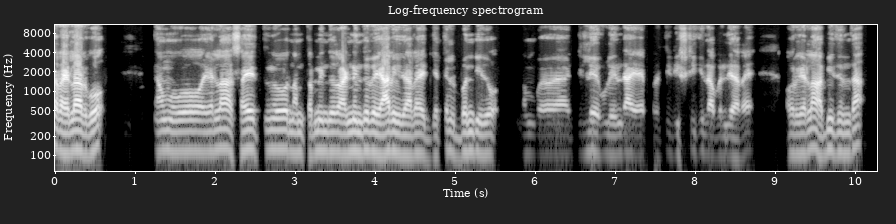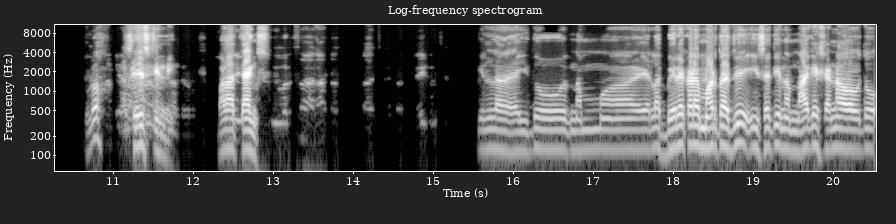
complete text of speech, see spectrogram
ನಮಸ್ಕಾರ ಎಲ್ಲರಿಗೂ. ನಾವು ಎಲ್ಲ ಸಹಿತನು ನಮ್ಮ ತಮ್ಮಿಂದರು ಅಣ್ಣಿಂದ ಯಾರು ಇದ್ದಾರೆ ಜೊತೆಲಿ ಬಂದಿದ್ದು ನಮ್ಮ ಜಿಲ್ಲೆಗಳಿಂದ ಪ್ರತಿ ಡಿಸ್ಟಿಕ್ಕಿಂದ ಬಂದಿದ್ದಾರೆ. ಅವ್ರಿಗೆಲ್ಲ ಅಭಿದಿಂದ ಸೇರಿಸ್ತೀನಿ. ಬಹಳ ಥ್ಯಾಂಕ್ಸ್ ಇಲ್ಲ, ಇದು ನಮ್ಮ, ಎಲ್ಲ ಬೇರೆ ಕಡೆ ಮಾಡ್ತಾ ಇದ್ವಿ. ಈ ಸತಿ ನಮ್ಮ ನಾಗೇಶ್ ಅಣ್ಣ ಅವ್ರದ್ದು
